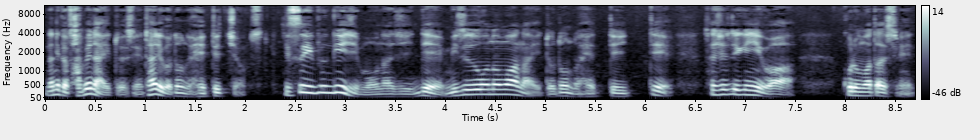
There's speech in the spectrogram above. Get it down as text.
何か食べないとですね体力がどんどん減っていっちゃうんです。で水分ゲージも同じで水を飲まないとどんどん減っていって最終的にはこれまたですね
